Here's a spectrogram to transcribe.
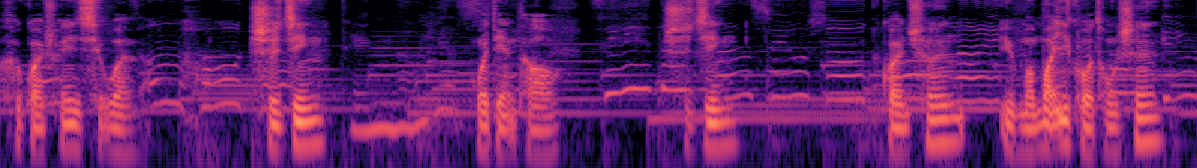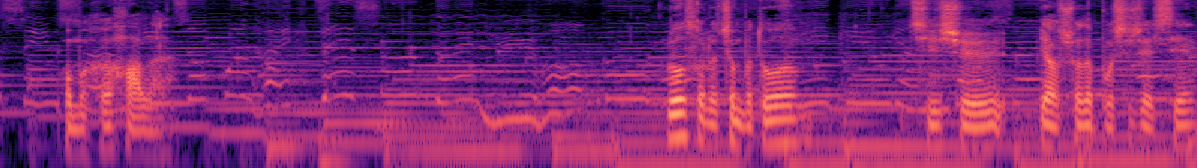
和管春一起问：“十斤。”我点头：“十斤。”管春与毛毛异口同声：“我们和好了。”啰嗦了这么多，其实要说的不是这些，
